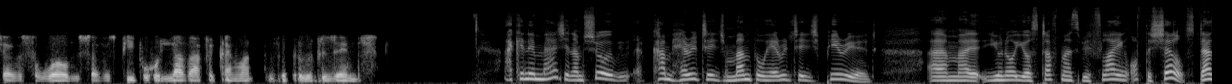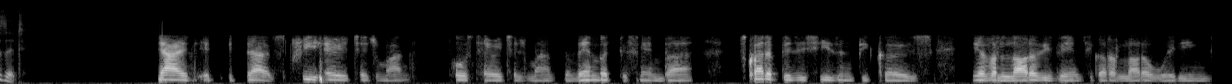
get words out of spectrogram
service the world. We service people who love Africa and what Africa represents. I can imagine. I'm sure come Heritage Month or Heritage Period, um, uh, you know, your stuff must be flying off the shelves, does it? Yeah, it, it, it does. Pre Heritage Month, post Heritage Month, November, December. It's quite a busy season because you have a lot of events, you got a lot of weddings,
